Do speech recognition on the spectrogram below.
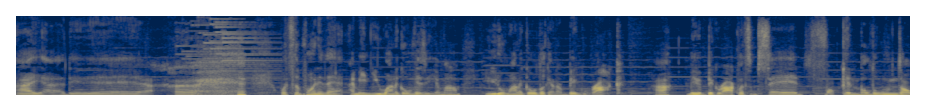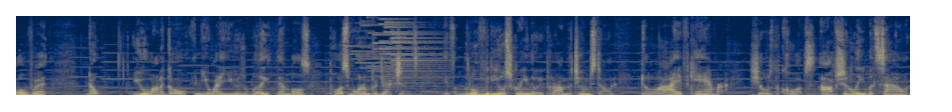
I, uh, did, uh, What's the point of that? I mean, you want to go visit your mom. You don't want to go look at a big rock, huh? Maybe a big rock with some sad fucking balloons all over it? No. You want to go and you want to use Willie Thimble's postmortem projections. It's a little video screen that we put on the tombstone. It's a live camera. Shows the corpse, optionally with sound.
